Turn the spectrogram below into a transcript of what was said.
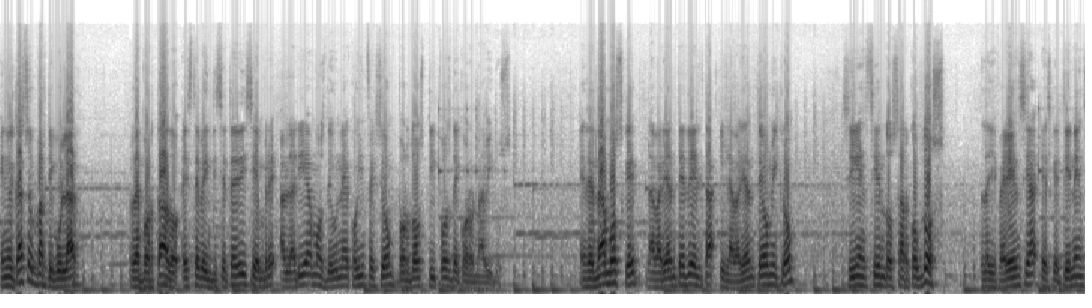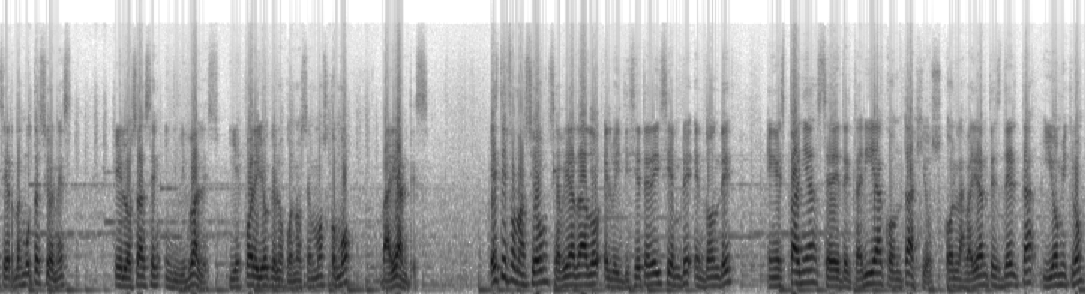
En el caso en particular, reportado este 27 de diciembre, hablaríamos de una coinfección por dos tipos de coronavirus. Entendamos que la variante Delta y la variante Omicron siguen siendo SARS-CoV-2. La diferencia es que tienen ciertas mutaciones que los hacen individuales y es por ello que los conocemos como variantes. Esta información se había dado el 27 de diciembre en donde en España se detectaría contagios con las variantes Delta y Omicron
